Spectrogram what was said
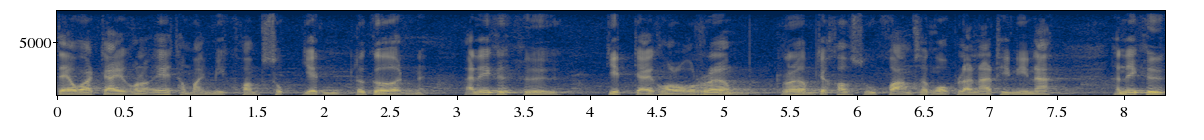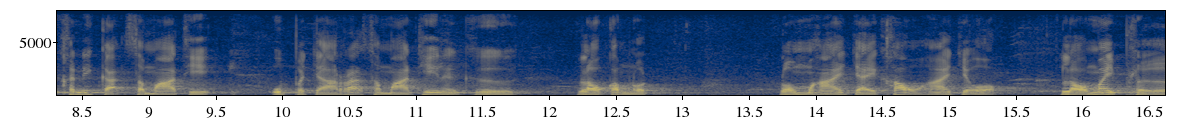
แต่ว่าใจของเราเอ๊ะทำไมมีความสุขเย็นเหลือเกิน อันนี้ก็คือจิตใจของเราเริ่มเริ่มจะเข้าสู่ความสงบแล้วนะทีนี้นะอันนี้คือคณิกะสมาธิ อุปจารสมาธินี่ยคือ เรากำหนดลมหายใจเข้าหายใจออก เราไม่เผลอ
